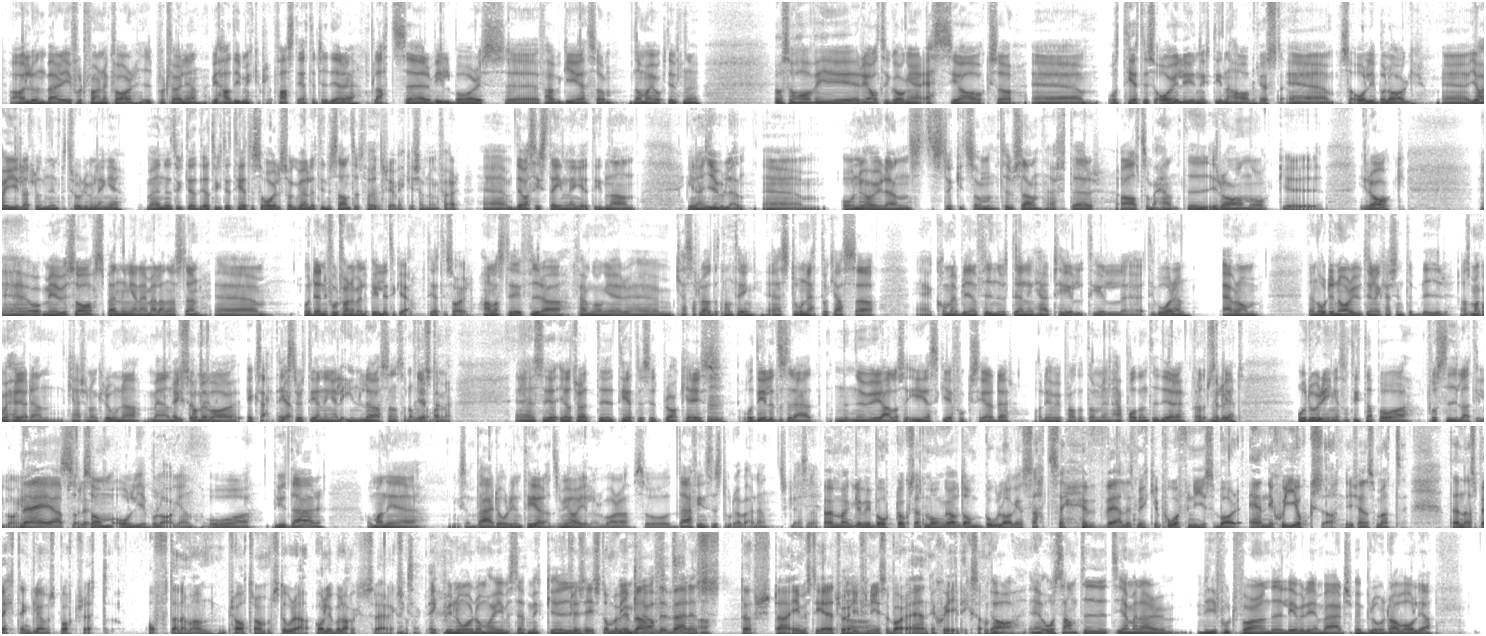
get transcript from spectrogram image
Ja, Lundberg är fortfarande kvar i portföljen. Vi hade ju mycket fastigheter tidigare. Platser, Wihlborgs, eh, Fabg som de har ju åkt ut nu. Och så har vi realtillgångar, SCA också. Eh, och Tetis Oil är ju nytt innehav. Eh, så oljebolag. Eh, jag har gillat Lundin Petroleum länge. Men jag tyckte, jag tyckte Tetis Oil såg väldigt intressant ut för mm. tre veckor sedan ungefär. Eh, det var sista inlägget innan, innan julen. Eh, och nu har ju den stuckit som tusan efter ja, allt som har hänt i Iran och eh, Irak. Och med USA, spänningarna i Mellanöstern. Och den är fortfarande väldigt billig tycker jag, Tetis Oil. Handlas till fyra, fem gånger eh, kassaflödet någonting. Eh, stor nettokassa, eh, kommer bli en fin utdelning här till, till, eh, till våren. Även om den ordinarie utdelningen kanske inte blir, alltså man kommer höja den kanske någon krona, men extra det kommer vara exakt extrautdelning ja. eller inlösen som de jobbar med. Eh, så jag, jag, tror att eh, Tetris är ett bra case. Mm. Och det är lite sådär, nu är ju alla så ESG-fokuserade och det har vi pratat om i den här podden tidigare. Mycket. Och då är det ingen som tittar på fossila tillgångar. Nej, absolut. Som oljebolagen. Och det är ju där, om man är liksom värdeorienterad som jag gillar att vara, så där finns det stora värden skulle jag säga. Men man glömmer bort också att många av de bolagen satsar väldigt mycket på förnyelsebar energi också. Det känns som att den aspekten glöms bort rätt ofta när man pratar om stora oljebolag. Sådär, liksom. Exakt. Equinor de har ju investerat mycket i Precis, de är väl bland världens ja. största investerare tror jag, ja. i förnyelsebar energi. Liksom. Ja, eh, och samtidigt, jag menar, vi fortfarande lever i en värld som är beroende av olja.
